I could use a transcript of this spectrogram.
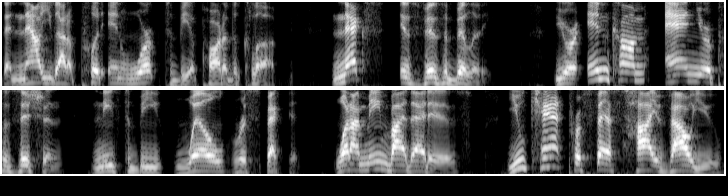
that now you got to put in work to be a part of the club. Next is visibility. Your income and your position needs to be well respected. What I mean by that is you can't profess high value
